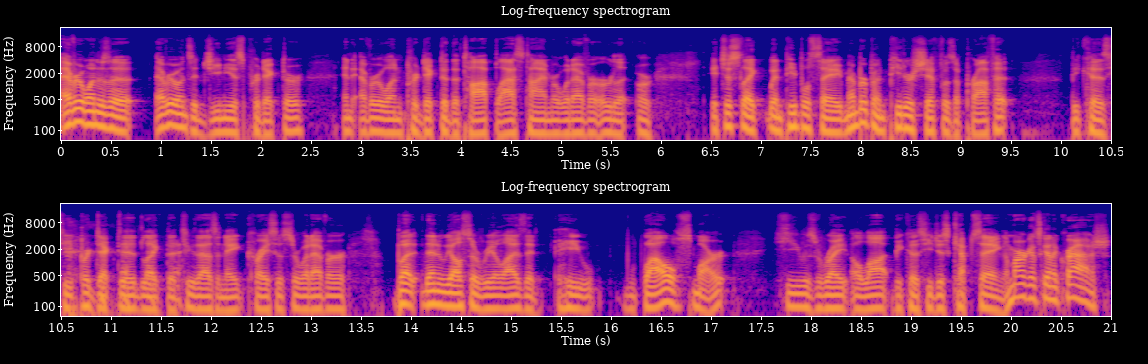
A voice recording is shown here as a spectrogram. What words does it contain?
Everyone is a everyone's a genius predictor, and everyone predicted the top last time or whatever. Or or it's just like when people say, "Remember when Peter Schiff was a prophet?" Because he predicted like the 2008 crisis or whatever. But then we also realized that he, while smart, he was right a lot because he just kept saying the market's going to crash,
